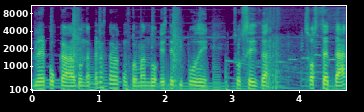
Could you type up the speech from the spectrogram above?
la época donde apenas estaba conformando este tipo de sociedad, sociedad,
